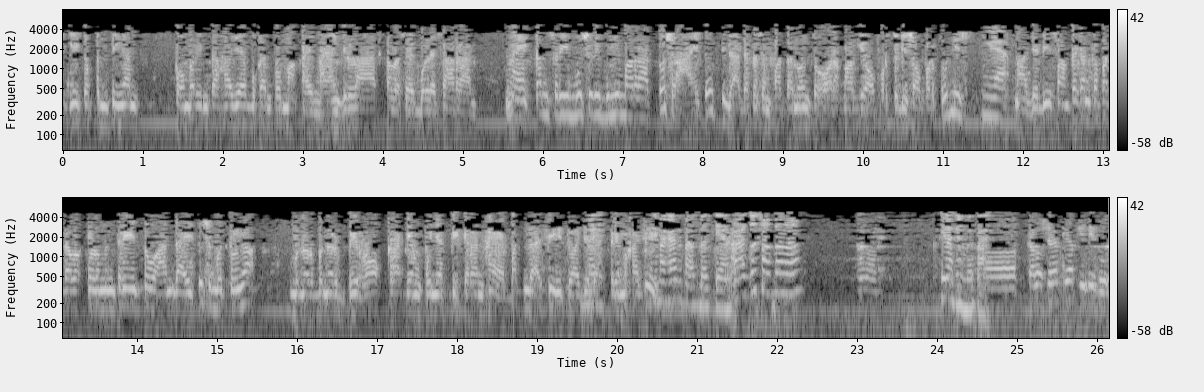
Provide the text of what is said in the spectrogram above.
segi kepentingan pemerintah aja bukan pemakaian nah, yang jelas kalau saya boleh saran. Naikkan 1000-1500 ah itu tidak ada kesempatan untuk orang lagi oportunis-oportunis ya. nah jadi sampaikan kepada wakil menteri itu anda itu sebetulnya benar-benar birokrat yang punya pikiran hebat enggak sih? Itu aja. Baik. terima kasih. Terima kasih Pak Sebastian. Pak Agus selamat malam. Uh, Silakan Bapak. uh, kalau saya lihat ini Bu,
